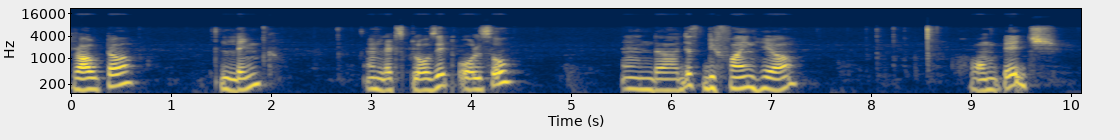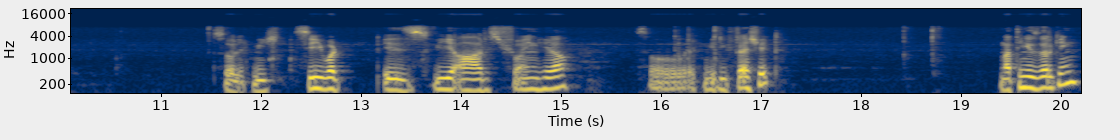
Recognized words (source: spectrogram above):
Router link and let's close it also and uh, just define here home page. So let me see what is we are showing here. So let me refresh it. Nothing is working.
